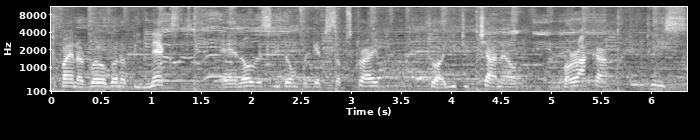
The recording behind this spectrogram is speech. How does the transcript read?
to find out where we're going to be next. And obviously, don't forget to subscribe to our YouTube channel. Baraka, peace,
